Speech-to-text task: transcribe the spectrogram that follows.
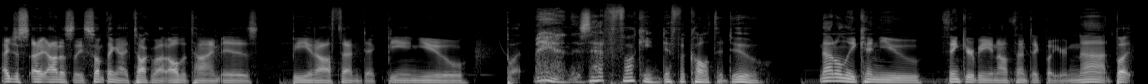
I just, I honestly, something I talk about all the time is being authentic, being you. But man, is that fucking difficult to do? Not only can you think you're being authentic, but you're not, but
